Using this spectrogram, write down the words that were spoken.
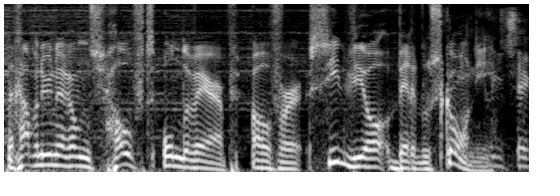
Dan gaan we nu naar ons hoofdonderwerp over Silvio Berlusconi. We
